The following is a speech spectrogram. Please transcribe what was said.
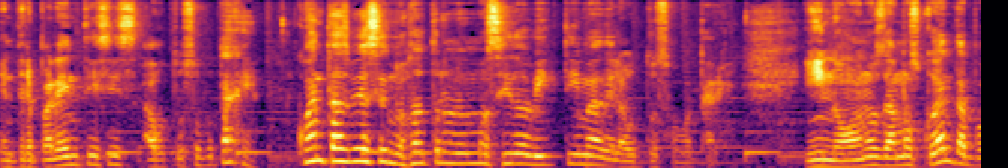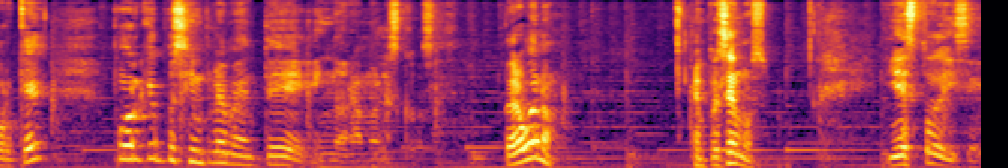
Entre paréntesis, autosabotaje. ¿Cuántas veces nosotros no hemos sido víctima del autosabotaje? Y no nos damos cuenta, ¿por qué? Porque pues simplemente ignoramos las cosas. Pero bueno, empecemos. Y esto dice,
